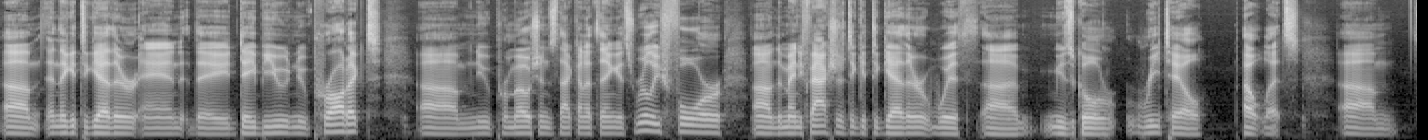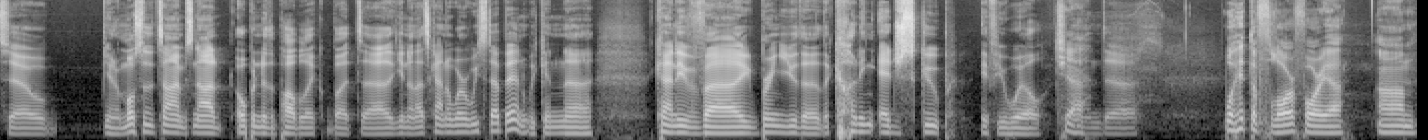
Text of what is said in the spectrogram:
Um, and they get together and they debut new product, um, new promotions, that kind of thing. It's really for uh, the manufacturers to get together with uh, musical retail outlets. Um, so, you know, most of the time it's not open to the public, but uh, you know that's kind of where we step in. We can uh, kind of uh, bring you the the cutting edge scoop, if you will. Yeah. And uh, We'll hit the floor for you. Um,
